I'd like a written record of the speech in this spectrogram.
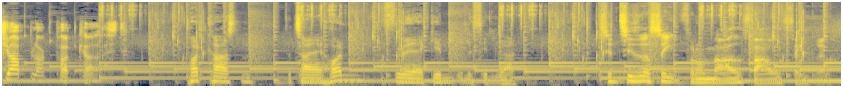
Chop Block Podcast. Podcasten, der tager jeg i hånden og fører jeg igennem elefantverden. Til tider set for nogle meget farvede fanbriller.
